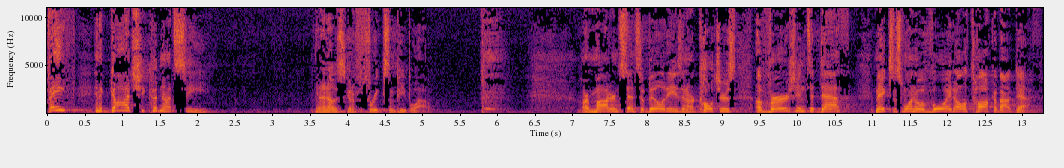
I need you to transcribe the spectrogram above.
Faith in a God she could not see. And I know this is going to freak some people out. our modern sensibilities and our culture's aversion to death makes us want to avoid all talk about death.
